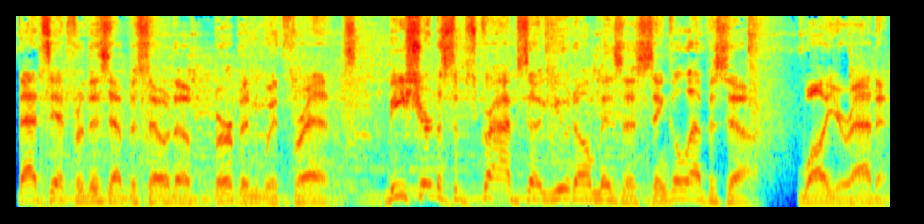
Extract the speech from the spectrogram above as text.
That's it for this episode of Bourbon with Friends. Be sure to subscribe so you don't miss a single episode. While you're at it,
